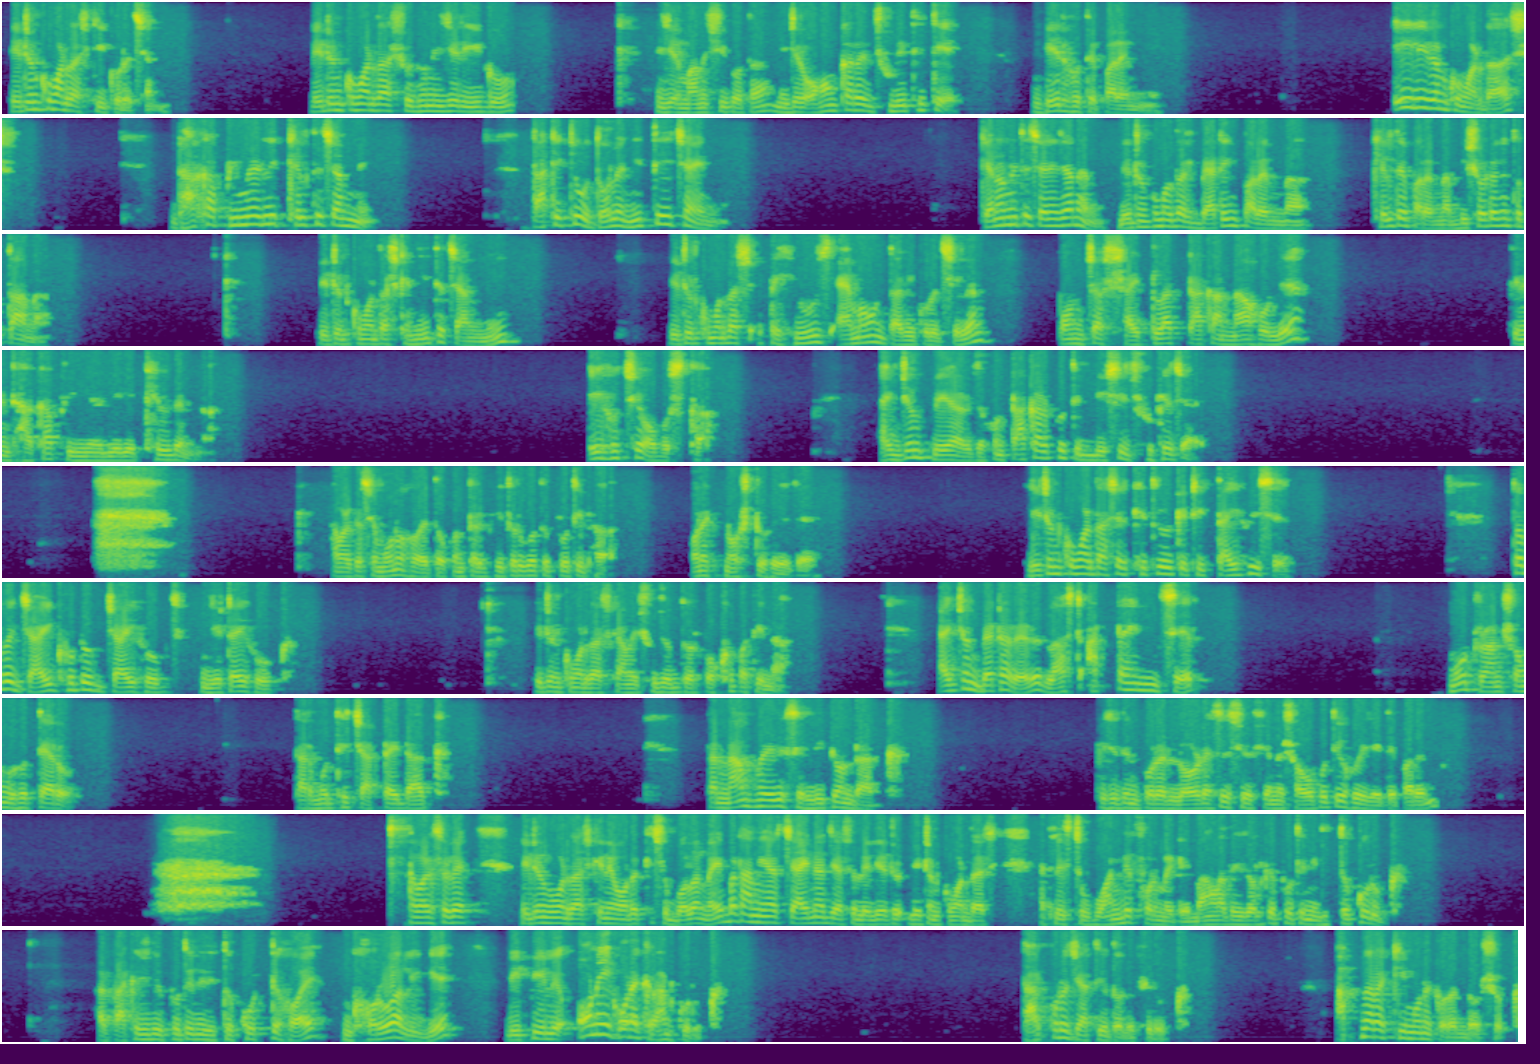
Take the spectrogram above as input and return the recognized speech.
লিটন কুমার দাস কি করেছেন? লিটন কুমার দাস শুধু নিজের ইগো নিজের মানসিকতা, নিজের অহংকারের ঝুলি থেকে বের হতে পারেননি। এই লিটন কুমার দাস ঢাকা প্রিমিয়ার লিগ খেলতে চাননি। তাকে কেউ দলে নিতেই চায়নি। কেন নিতে চাইনি জানেন? লিটন কুমার দাস ব্যাটিং পারেন না, খেলতে পারেন না, বিষয়টা কিন্তু তা না। লিটন কুমার দাসকে নিতে চাননি। লিটন কুমার দাস একটা হিউজ অ্যামাউন্ট দাবি করেছিলেন, পঞ্চাশ ষাট লাখ টাকা না হলে তিনি ঢাকা প্রিমিয়ার লিগে খেলবেন না। এই হচ্ছে অবস্থা। একজন প্লেয়ার যখন টাকার প্রতি বেশি ঝুঁকে যায়, আমার কাছে মনে হয় তখন তার ভিতরগত প্রতিভা অনেক নষ্ট হয়ে যায়। লিটন কুমার দাসের ক্ষেত্রেও কি ঠিক তাই হয়েছে তবে যাই ঘটুক, যাই হোক, যেটাই হোক, লিটন কুমার দাসকে আমি সুযোগ দেওয়ার পক্ষপাতি না। একজন ব্যাটারের লাস্ট আটটা ইনিংসের মোট রান সংগ্রহ তেরো। তার মধ্যে চারটাই ডাক। তার নাম হয়ে গেছে লিটন ডাক কিছুদিন পরে লর্ড অ্যাসোসিয়েশনের সভাপতিও হয়ে যেতে পারেন। আমার আসলে লিটন কুমার দাসকে নিয়ে অনেক কিছু বলার নাই বাট আমি আর চাই না যে আসলে Liton- Kumar Das at least one day ফরম্যাটে বাংলাদেশ দলকে প্রতিনিধিত্ব করুক। আর তাকে যদি প্রতিনিধিত্ব করতে হয়, ঘরোয়া লিগে বিপিএল এ অনেক অনেক রান করুক। তারপরে জাতীয় দলে ফিরুক। আপনারা কি মনে করেন দর্শক?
